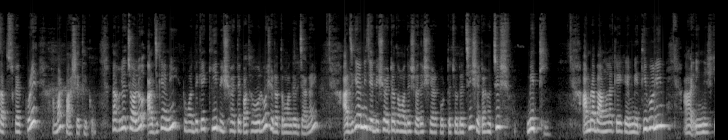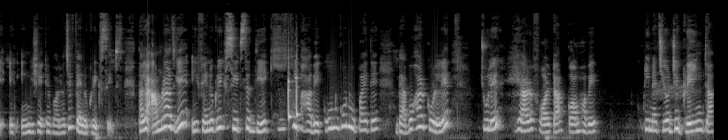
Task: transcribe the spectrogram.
সাবস্ক্রাইব করে আমার পাশে থেকো। তাহলে চলো, আজকে আমি তোমাদেরকে কি বিষয়তে কথা বলব সেটা তোমাদের জানাই। আজকে আমি যে বিষয়টা তোমাদের সাথে শেয়ার করতে চলেছি, সেটা হচ্ছে মেথি। আমরা বাংলাকে মেথি বলি আর ইংলিশকে, ইংলিশে একে বলা হচ্ছে ফেনোগ্রিক সিডস তাহলে আমরা আজকে এই ফেনোগ্রিক সিডস দিয়ে কি কীভাবে কোন কোন উপায়তে ব্যবহার করলে চুলের হেয়ার ফলটা কম হবে? প্রিম্যাচিওর যে গ্রেইনটা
